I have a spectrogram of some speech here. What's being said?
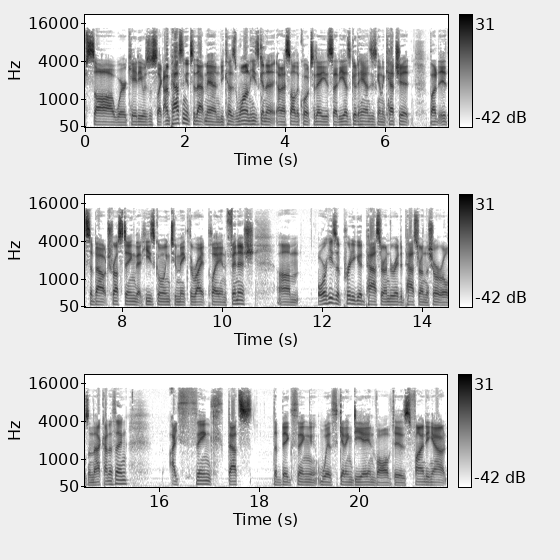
saw where KD was just like, I'm passing it to that man because one, he's going to, and I saw the quote today, he said he has good hands, he's going to catch it, but it's about trusting that he's going to make the right play and finish. Um, or he's a pretty good passer, underrated passer on the short rolls and that kind of thing. I think that's the big thing with getting DA involved is finding out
